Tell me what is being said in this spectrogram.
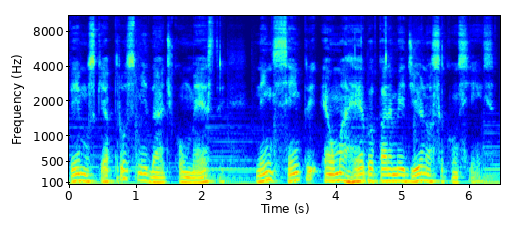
vemos que a proximidade com o Mestre nem sempre é uma régua para medir nossa consciência.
